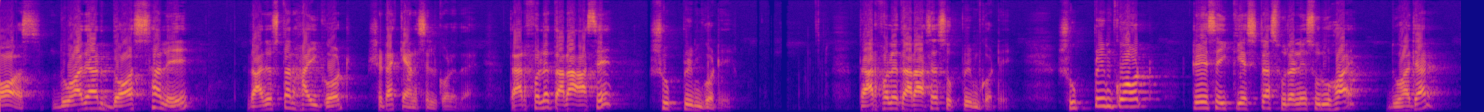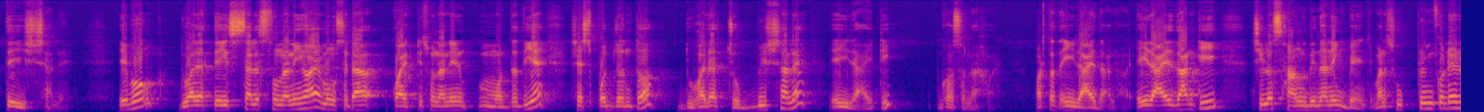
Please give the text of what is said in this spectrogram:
দশ দু হাজার দশ সালে রাজস্থান হাইকোর্ট সেটা ক্যান্সেল করে দেয়। তার ফলে তারা আসে সুপ্রিম কোর্টে। তার ফলে তারা আসে সুপ্রিম কোর্টে। সুপ্রিম কোর্টে সেই কেসটা শুনানি শুরু হয় দু হাজার তেইশ সালে এবং দু হাজার তেইশ সালে শুনানি হয় এবং সেটা কয়েকটি শুনানির মধ্যে দিয়ে শেষ পর্যন্ত দু হাজার চব্বিশ সালে এই রায়টি ঘোষণা হয়। অর্থাৎ এই রায়দান হয়। এই রায়দানটি ছিল সাংবিধানিক বেঞ্চ। মানে সুপ্রিম কোর্টের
